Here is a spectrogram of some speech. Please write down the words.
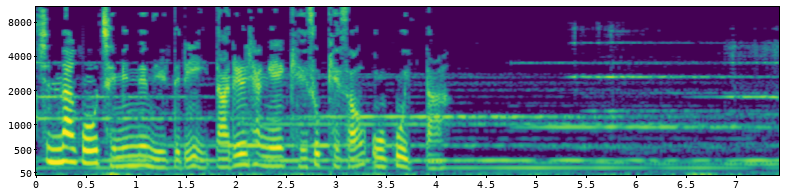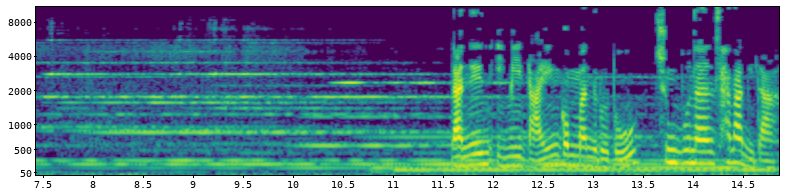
신나고 재밌는 일들이 나를 향해 계속해서 오고 있다. 나는 이미 나인 것만으로도 충분한 사람이다.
